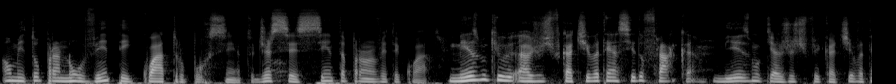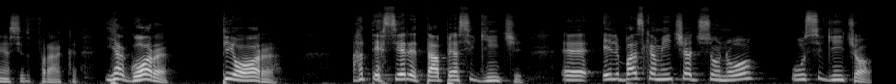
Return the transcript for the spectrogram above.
aumentou para 94%, de 60 para 94. Mesmo que a justificativa tenha sido fraca. Mesmo que a justificativa tenha sido fraca. E agora, piora. A terceira etapa é a seguinte: é, ele basicamente adicionou o seguinte, ó.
